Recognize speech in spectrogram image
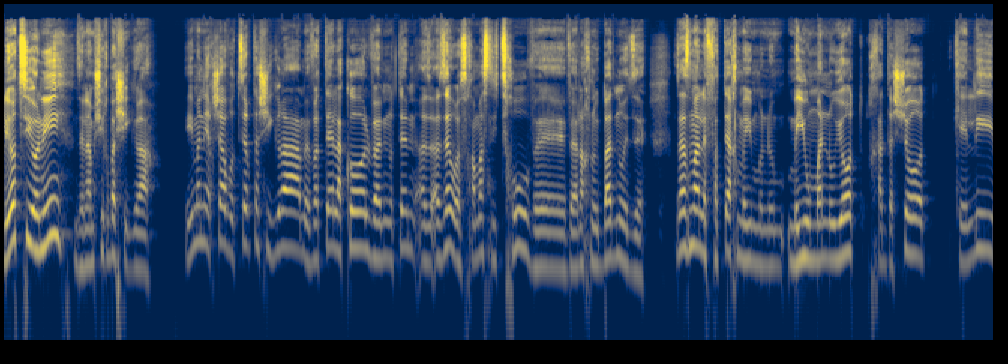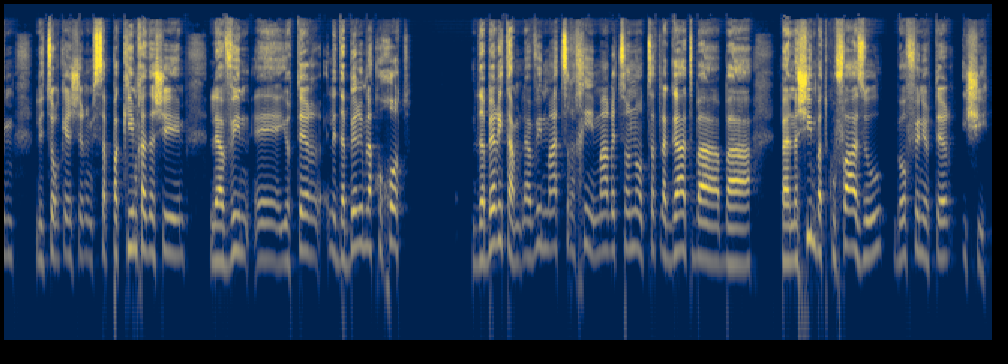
להיות ציוני זה להמשיך בשגרה. אם אני עכשיו עוצר את השגרה, מבטל הכל ואני נותן, אז, אז זהו, אז חמאס ניצחו ו, ואנחנו איבדנו את זה. זה הזמן לפתח מיומנו, מיומנויות חדשות, כלים, ליצור קשר עם ספקים חדשים, להבין אה, יותר, לדבר עם לקוחות, לדבר איתם, להבין מה הצרכים, מה הרצונות, קצת לגעת ב, ב, באנשים בתקופה הזו באופן יותר אישי.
